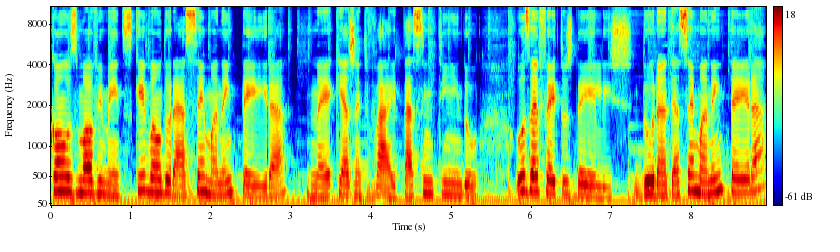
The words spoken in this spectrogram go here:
com os movimentos que vão durar a semana inteira, né? Que a gente vai estar tá sentindo os efeitos deles durante a semana inteira.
